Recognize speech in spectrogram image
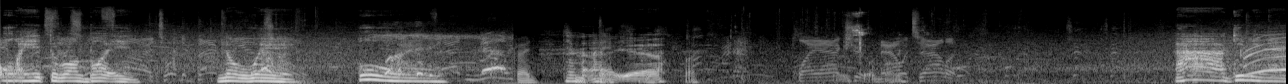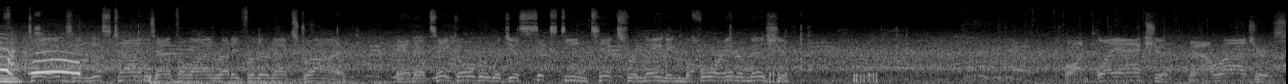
Oh, I hit the wrong button. Toward the back No way. end Oh. Tried two. Yeah. Play action. now it's Allen. Ah, give me that. And this time is at the line ready for their next drive. And they'll take over with just 16 ticks remaining before intermission. On play action, now Rodgers.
